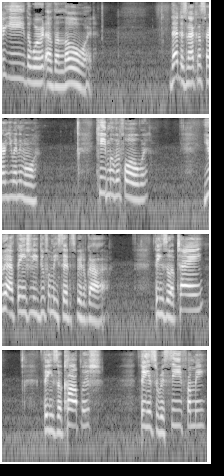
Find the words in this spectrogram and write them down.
Hear ye the word of the Lord. That does not concern you anymore. Keep moving forward. You have things you need to do for me, said the Spirit of God. Things to obtain, things to accomplish, things to receive from me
